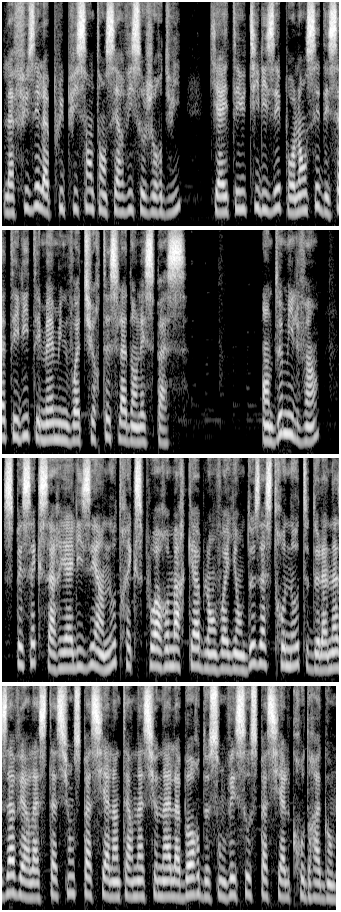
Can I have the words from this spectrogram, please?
la fusée la plus puissante en service aujourd'hui, qui a été utilisé pour lancer des satellites et même une voiture Tesla dans l'espace. En 2020, SpaceX a réalisé un autre exploit remarquable en envoyant deux astronautes de la NASA vers la Station spatiale internationale à bord de son vaisseau spatial Crew Dragon.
